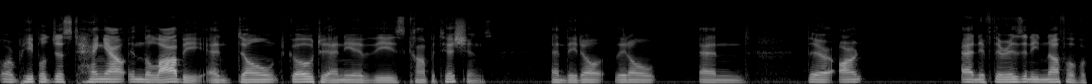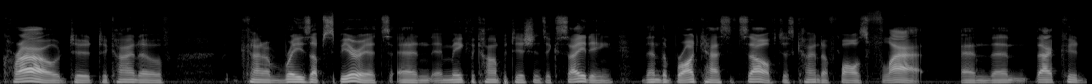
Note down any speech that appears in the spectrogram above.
or people just hang out in the lobby and don't go to any of these competitions, and they don't they don't and there aren't and if there isn't enough of a crowd to to kind of kind of raise up spirits and, and make the competitions exciting, then the broadcast itself just kind of falls flat. And then that could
